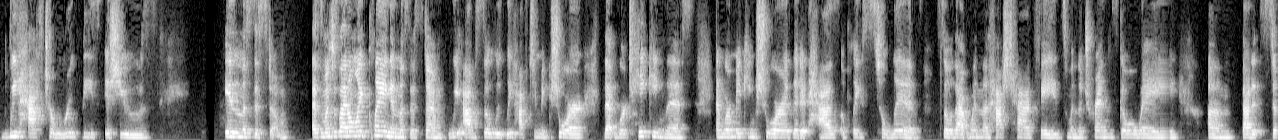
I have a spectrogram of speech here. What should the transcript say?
we have to root these issues in the system. As much as I don't like playing in the system, we absolutely have to make sure that we're taking this and we're making sure that it has a place to live so that when the hashtag fades, when the trends go away, um, that it's still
